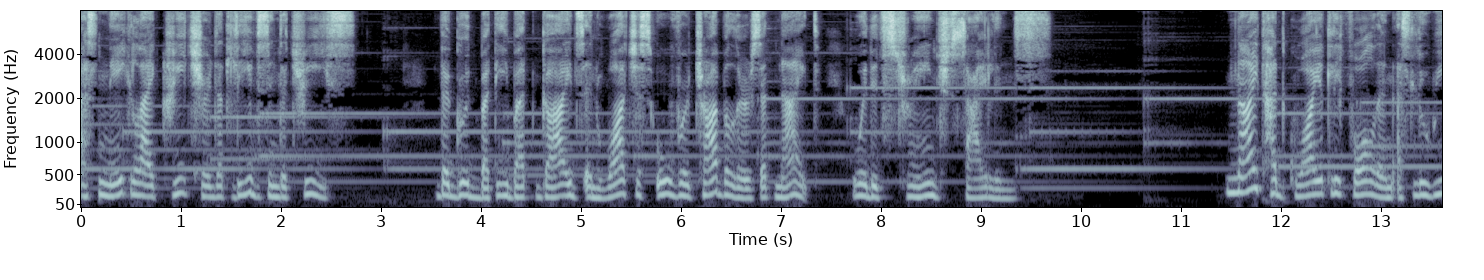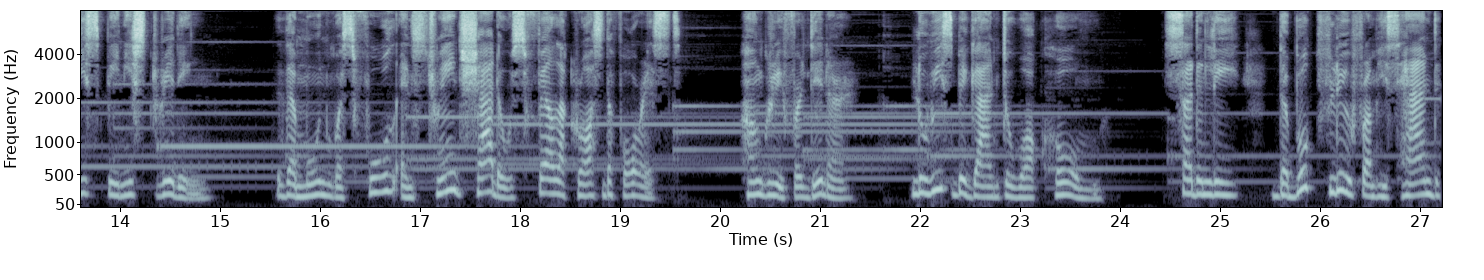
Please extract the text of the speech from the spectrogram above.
a snake-like creature that lives in the trees. The good Batibat guides and watches over travelers at night with its strange silence. Night had quietly fallen as Luis finished reading. The moon was full and strange shadows fell across the forest. Hungry for dinner, Luis began to walk home. Suddenly, the book flew from his hand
